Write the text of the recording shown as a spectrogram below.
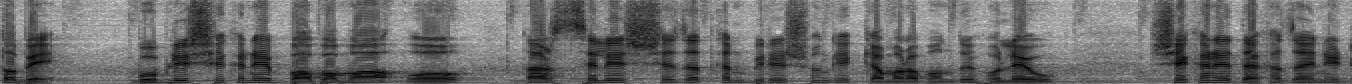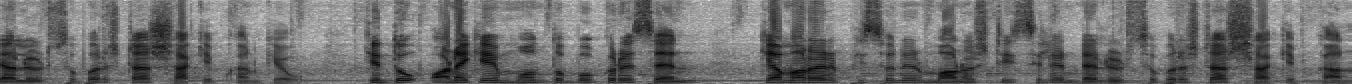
তবে বুবলির সেখানে বাবা মা ও তার ছেলে শেজাদ খান বীরের সঙ্গে ক্যামেরাবন্দি হলেও সেখানে দেখা যায়নি ডালিউড সুপারস্টার শাকিব খানকেও। কিন্তু অনেকেই মন্তব্য করেছেন, ক্যামেরার পিছনের মানুষটি ছিলেন ডালিউড সুপারস্টার শাকিব খান।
